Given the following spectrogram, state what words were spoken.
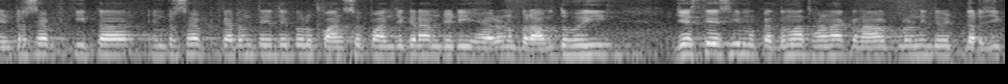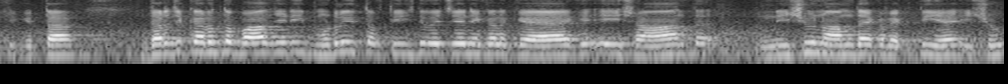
ਇੰਟਰਸੈਪਟ ਕੀਤਾ। ਇੰਟਰਸੈਪਟ ਕਰਨ ਤੇ ਇਹਦੇ ਕੋਲ 505 ਗ੍ਰਾਮ ਜਿਹੜੀ ਹੈਰੋਨ ਬਰਾਮਦ ਹੋਈ, ਜਿਸ ਤੇ ਅਸੀਂ ਮੁਕੱਦਮਾ ਥਾਣਾ ਕਨਾਲ ਕਲੋਨੀ ਦੇ ਵਿੱਚ ਦਰਜ ਕੀਤਾ। ਦਰਜ ਕਰਨ ਤੋਂ ਬਾਅਦ ਜਿਹੜੀ ਮੁੱਢਲੀ ਤਫਤੀਸ਼ ਦੇ ਵਿੱਚ ਇਹ ਨਿਕਲ ਕੇ ਆਇਆ ਕਿ ਇਹ ਇਸ਼ਾਂਤ ਨਿਸ਼ੂ ਨਾਮ ਦਾ ਇੱਕ ਵਿਅਕਤੀ ਹੈ, ਇਸ਼ੂ,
